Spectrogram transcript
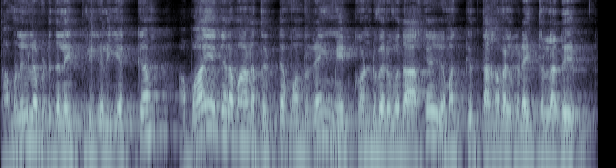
தமிழீழ விடுதலை புலிகள் இயக்கம் அபாயகரமான திட்டம் ஒன்றினை மேற்கொண்டு வருவதாக எமக்கு தகவல் கிடைத்துள்ளது.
